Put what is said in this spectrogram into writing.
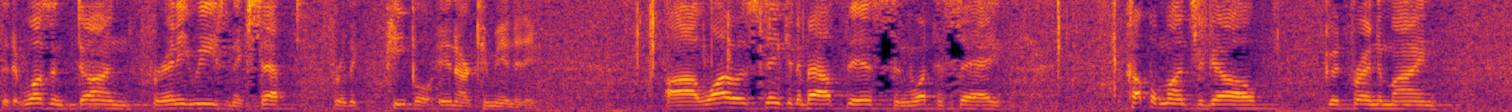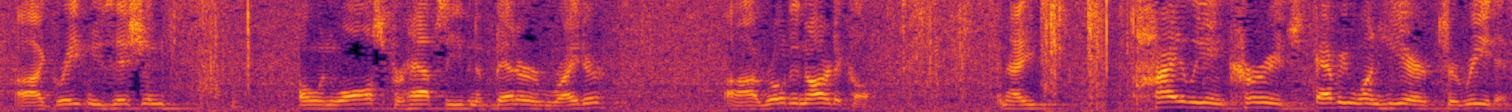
that it wasn't done for any reason except for the people in our community. Uh, while I was thinking about this and what to say, a couple months ago, a good friend of mine, a great musician, Owen Walsh, perhaps even a better writer, uh, wrote an article, and I highly encourage everyone here to read it.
